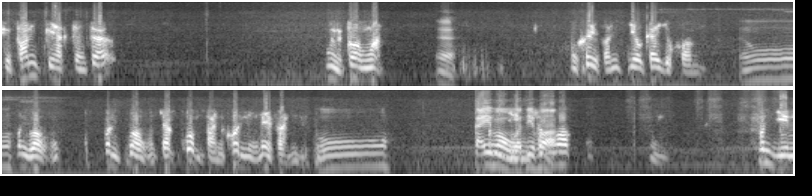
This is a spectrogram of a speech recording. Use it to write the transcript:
สิพันเปียกจังจะมือต้องวัด เออมันเคยฝันเกี่ยวใกล้เจ้าของโอ้มันบอกมันบอกจากควมปันคนนี้ในฝันโอ้ไก่บอกว่าที่พ่อมมันยืน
